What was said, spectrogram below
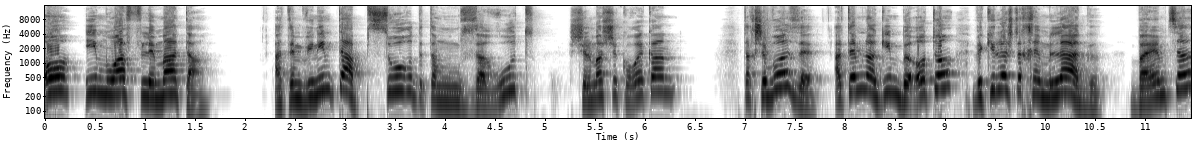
או אם הוא עף למטה. אתם מבינים את האבסורד, את המוזרות של מה שקורה כאן? תחשבו על זה, אתם נוהגים באוטו וכאילו יש לכם לאג באמצע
